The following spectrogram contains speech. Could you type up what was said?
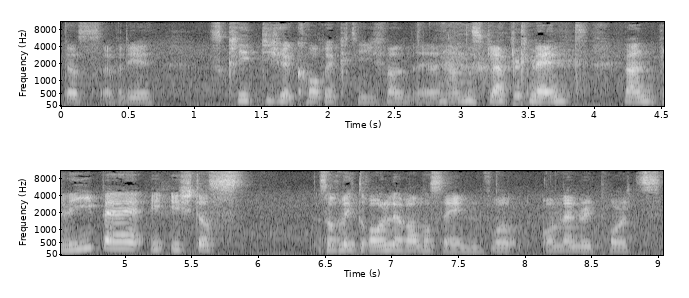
das, über die das kritische Korrektiv, äh, haben das glaube genannt, wenn bleiben, ist das so ein bisschen die Rolle, die wir sehen, die Online-Reports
